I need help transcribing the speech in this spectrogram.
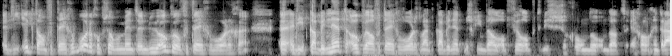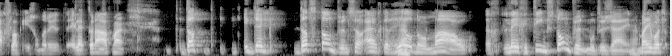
eh, die ik dan vertegenwoordig op zo'n moment en nu ook wil vertegenwoordigen, eh, en die het kabinet ook wel vertegenwoordigt, maar het kabinet misschien wel op veel opportunistische gronden, omdat er gewoon geen draagvlak is onder het electoraat. Maar dat, ik denk, dat standpunt zou eigenlijk een heel normaal, legitiem standpunt moeten zijn. Ja. Maar je wordt,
